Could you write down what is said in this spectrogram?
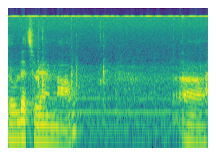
so let's run now. Uh,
